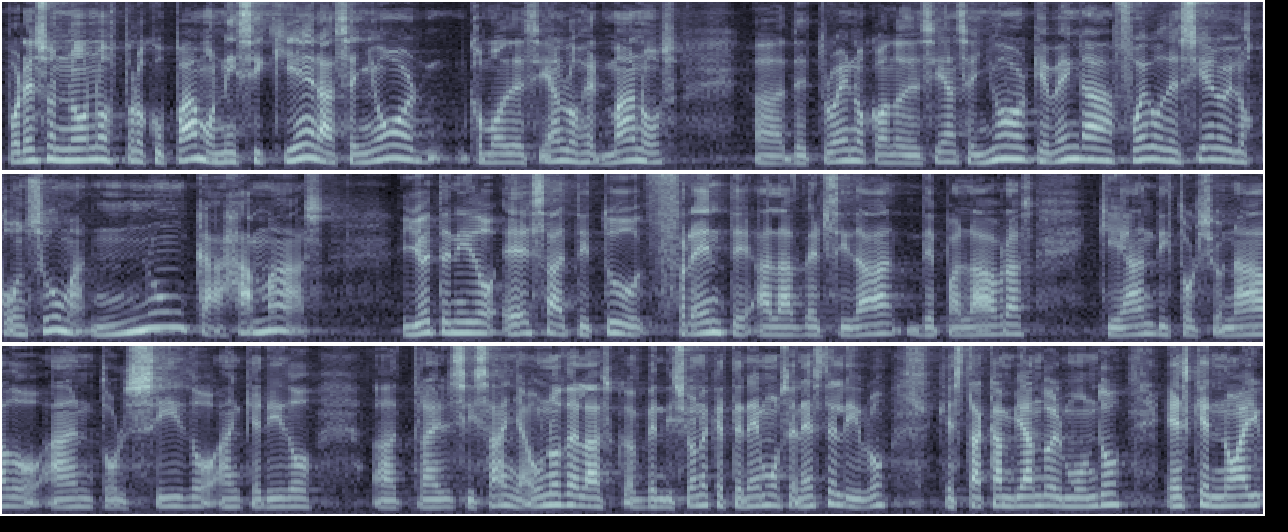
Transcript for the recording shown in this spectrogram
Por eso no nos preocupamos, ni siquiera, Señor, como decían los hermanos ah, de trueno cuando decían, Señor, que venga fuego del cielo y los consuma. Nunca, jamás. Y yo he tenido esa actitud frente a la adversidad de palabras que han distorsionado, han torcido, han querido uh, traer cizaña. Una de las bendiciones que tenemos en este libro, que está cambiando el mundo, es que no hay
